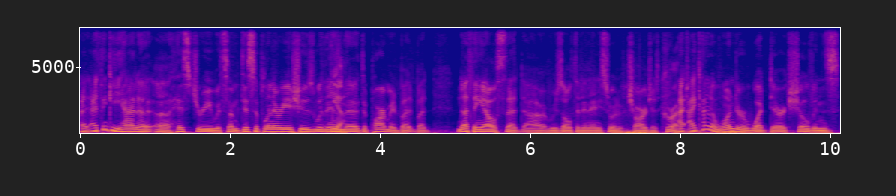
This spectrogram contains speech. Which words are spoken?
I, I think he had a, a history with some disciplinary issues within Yeah. the department, but but nothing else that uh, resulted in any sort of charges. Correct. I, I kind of wonder what Derek Chauvin's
